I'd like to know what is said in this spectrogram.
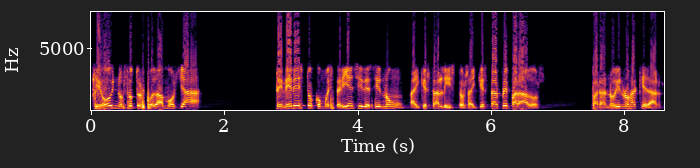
que hoy nosotros podamos ya tener esto como experiencia y decir, no, hay que estar listos, hay que estar preparados para no irnos a quedar.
